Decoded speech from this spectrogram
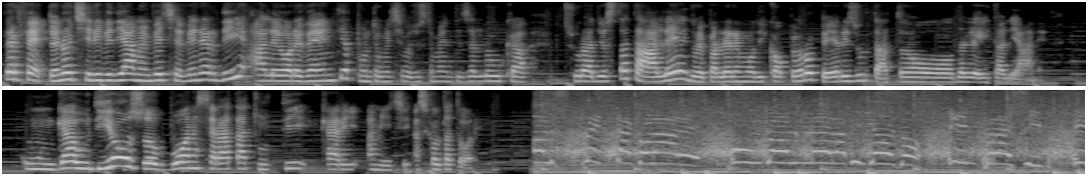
Perfetto, e noi ci rivediamo invece venerdì alle ore 20, appunto come diceva giustamente Gianluca, su Radio Statale, dove parleremo di Coppa Europea e risultato delle italiane. Un gaudioso buona serata a tutti, cari amici ascoltatori. spettacolare, un gol meraviglioso, impressive,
